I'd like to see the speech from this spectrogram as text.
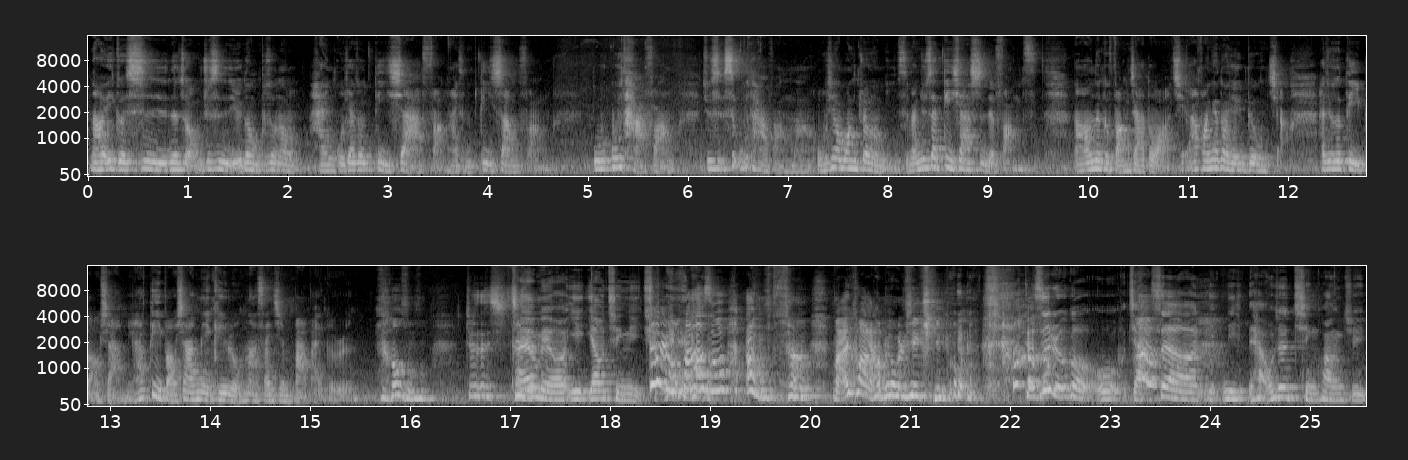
然后一个是那种就是有那种不是那种韩国叫做地下房还是什么地上房。乌乌塔房就是是乌塔房吗？我现在忘记叫什么名字，反正就在地下室的房子。然后那个房价多少钱？他房价多少钱不用讲，他就是地堡下面，他地堡下面可以容纳三千八百个人。然后就是他又没有邀请你去，对我妈说啊，买一块两百五去给我。可是如果我假设你你，我说情况剧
